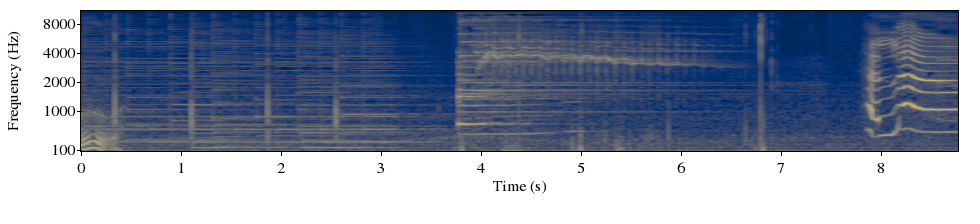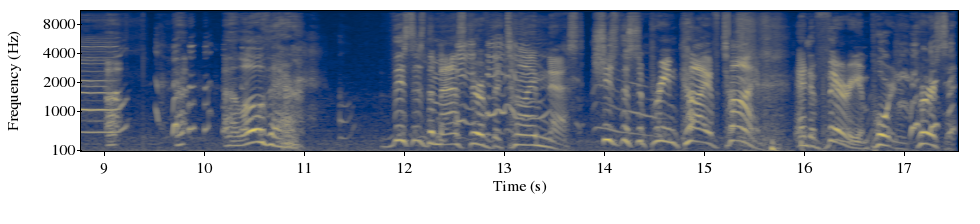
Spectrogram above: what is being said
Ooh. Master of the Time Nest. She's the Supreme Kai of Time, and a very important person.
